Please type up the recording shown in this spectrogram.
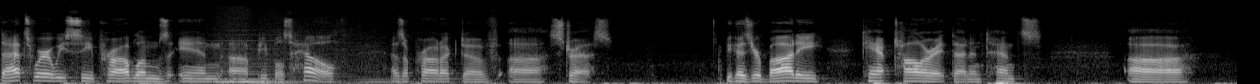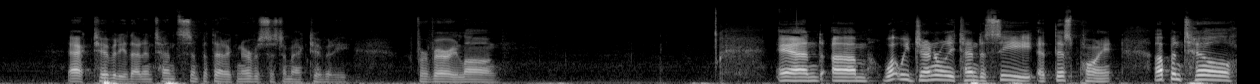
that's where we see problems in uh, people's health as a product of uh, stress. Because your body can't tolerate that intense uh, activity, that intense sympathetic nervous system activity, for very long. And um, what we generally tend to see at this point, up until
